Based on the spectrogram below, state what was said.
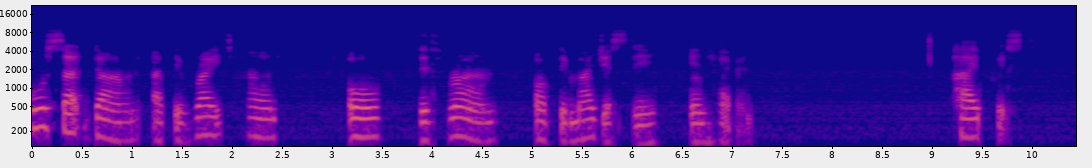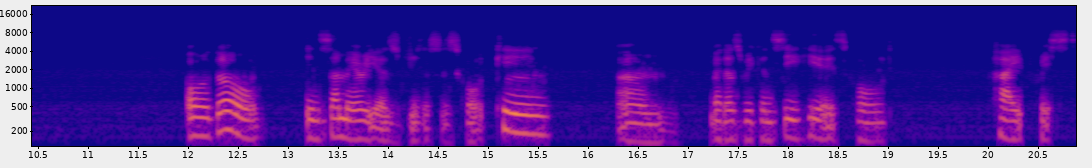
who sat down at the right hand of the throne of the majesty in heaven high priest although in some areas jesus is called king um, but as we can see here, it's called high priest.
